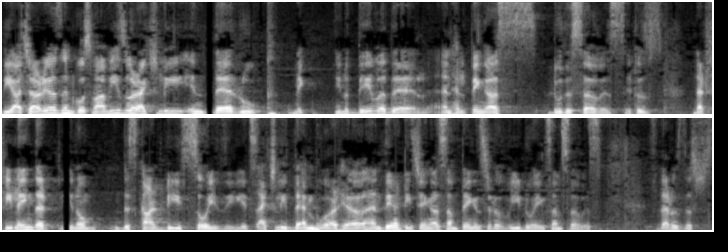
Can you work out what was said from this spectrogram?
the acharyas and Goswamis were actually in their roop, like you know, they were there and helping us do this service. It was that feeling that you know this can't be so easy. It's actually them who are here and they are teaching us something instead of we doing some service. So that was just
